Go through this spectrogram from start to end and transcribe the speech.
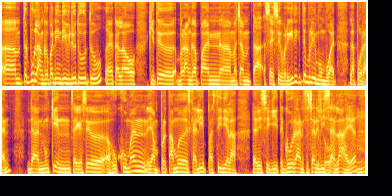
um, terpulang kepada individu tu tu eh, kalau kita beranggapan uh, macam tak selesa kepada kita kita boleh membuat laporan dan mungkin saya rasa uh, hukuman yang pertama sekali pastinya lah dari segi teguran secara betul. lisan lah ya hmm.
